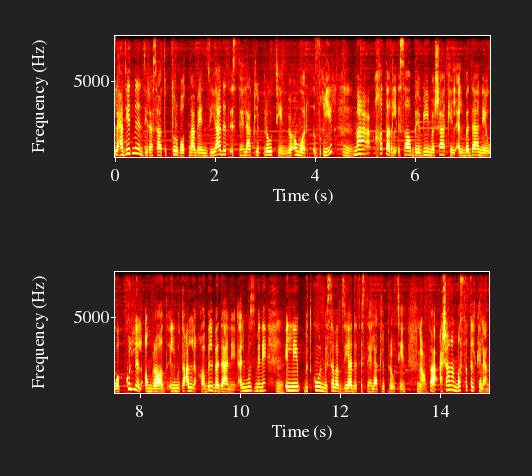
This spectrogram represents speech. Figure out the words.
العديد من الدراسات بتربط ما بين زيادة استهلاك البروتين بعمر صغير م. مع خطر الإصابة بمشاكل البدانة وكل الأمراض المتعلقة بالبدانة المزمنة م. اللي بتكون بسبب زيادة استهلاك البروتين نعم فعشان نبسط الكلام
